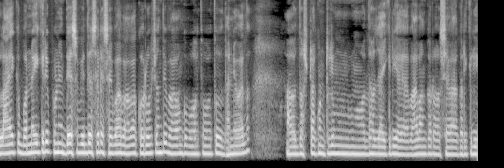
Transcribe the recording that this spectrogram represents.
ଲାୟକ ବନେଇକିରି ପୁଣି ଦେଶ ବିଦେଶରେ ସେବା ବାବା କରାଉଛନ୍ତି ବାବାଙ୍କୁ ବହୁତ ବହୁତ ଧନ୍ୟବାଦ ଆଉ ଦଶଟା କଣ୍ଟ୍ରି ମଧ୍ୟ ଯାଇକରି ବାବାଙ୍କର ସେବା କରିକିରି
